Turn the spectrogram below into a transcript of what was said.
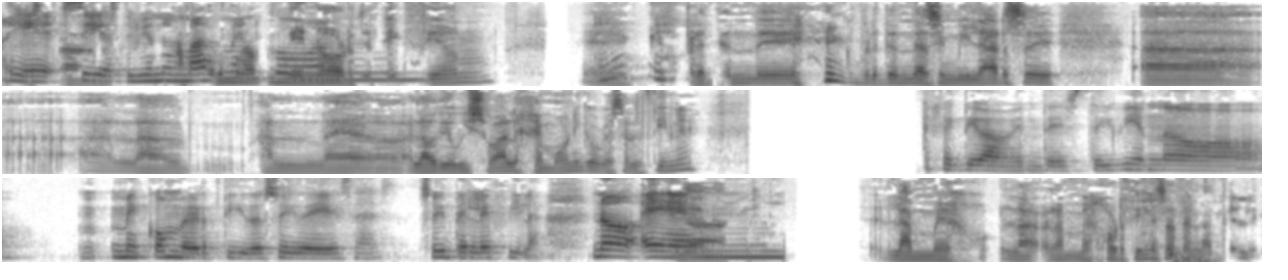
Eh, sí, estoy viendo Men con... menor de ficción eh, que, pretende, que pretende asimilarse a, a la, a la, al audiovisual hegemónico que es el cine. Efectivamente, estoy viendo... Me he convertido, soy de esas, soy telefila. No, eh... La, la, mejor, la, la mejor cine se hace en la tele.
